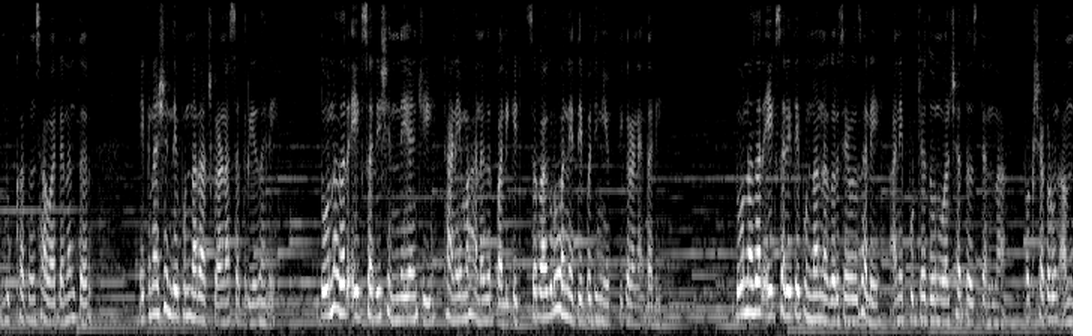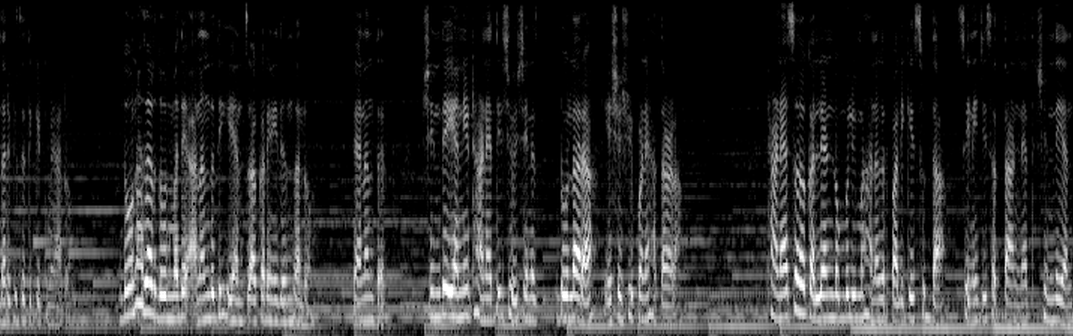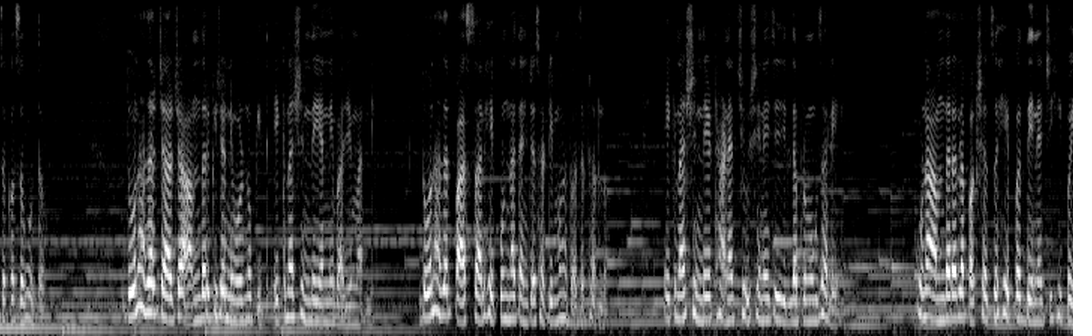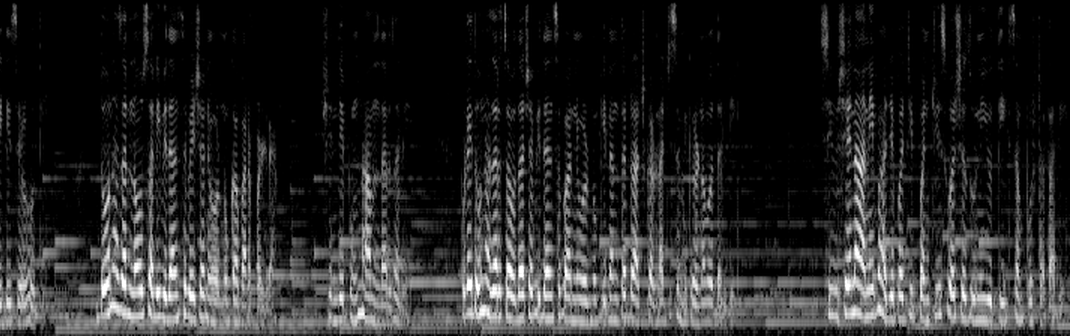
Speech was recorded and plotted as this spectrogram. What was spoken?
दुःखातून सावरल्यानंतर एकनाथ शिंदे पुन्हा राजकारणात सक्रिय झाले. दोन हजार एक साली शिंदे यांची ठाणे महानगरपालिकेत सभागृह नेतेपदी नियुक्ती करण्यात आली. दोन हजार एक साली ते पुन्हा नगरसेवक झाले आणि पुढच्या दोन वर्षातच त्यांना पक्षाकडून आमदारकीचं तिकीट मिळालं. दोन हजार दोनमध्ये आनंद दिघे यांचं अकाली निधन झालं. त्यानंतर शिंदे यांनी ठाण्यातील शिवसेनेत डोलारा यशस्वीपणे हाताळला. ठाण्यासह कल्याण डोंबिवली महानगरपालिकेत सुद्धा सेनेची सत्ता आणण्यात शिंदे यांचं कसब होतं. दोन हजार चारच्या आमदारकीच्या निवडणुकीत एकनाथ शिंदे यांनी बाजी मारली. दोन हजार पाच साल हे पुन्हा त्यांच्यासाठी महत्त्वाचं ठरलं. एकनाथ शिंदे ठाण्यात शिवसेनेचे जिल्हाप्रमुख झाले. पुन्हा आमदाराला पक्षाचं हे पद देण्याची ही पहिलीच वेळ होती. दोन हजार नऊ साली विधानसभेच्या निवडणुका पार पडल्या. शिंदे पुन्हा आमदार झाले. पुढे दोन हजार चौदाच्या विधानसभा निवडणुकीनंतर राजकारणाची समीकरणं बदलली. शिवसेना आणि भाजपची पंचवीस वर्ष जुनी युती संपुष्टात आली.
